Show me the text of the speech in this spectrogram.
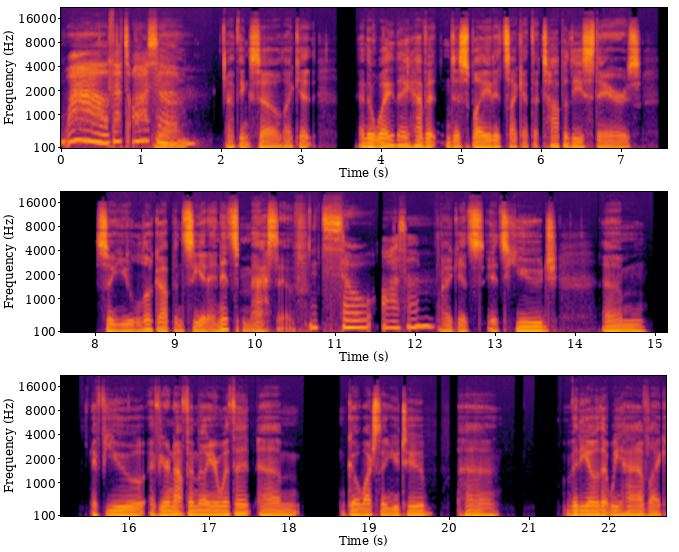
Wow, that's awesome. Yeah, I think so. Like it, and the way they have it displayed, it's like at the top of these stairs. So you look up and see it, and it's massive. It's so awesome. Like it's it's huge. Um, if you if you're not familiar with it, um, go watch the YouTube uh, video that we have. Like,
